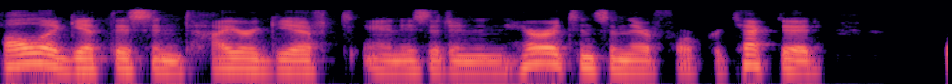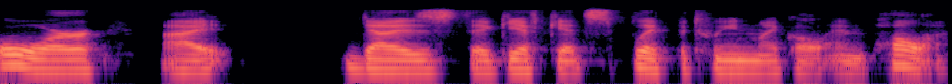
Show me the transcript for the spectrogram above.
Paula get this entire gift and is it an inheritance and therefore protected? Or uh, does the gift get split between Michael and Paula?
